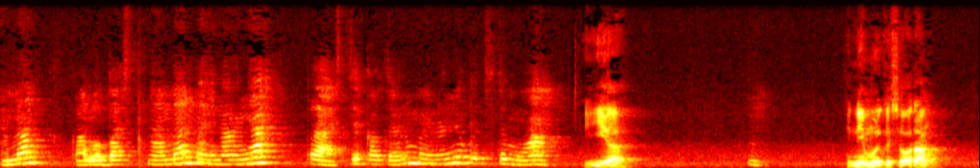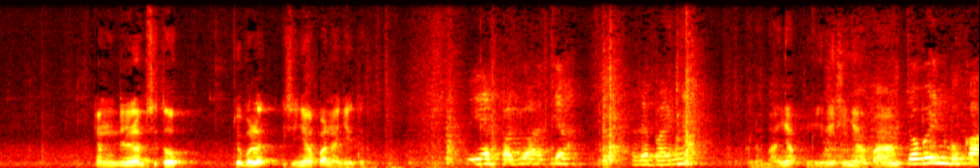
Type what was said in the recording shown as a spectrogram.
Emang kalau bas nama mainannya plastik, kalau mainannya betul semua. Iya. Ini mau dikasih orang. Yang di dalam situ. Coba lihat isinya apa aja itu. Lihat padu aja, ada banyak. Ada banyak. Ini isinya apaan? Cobain buka.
